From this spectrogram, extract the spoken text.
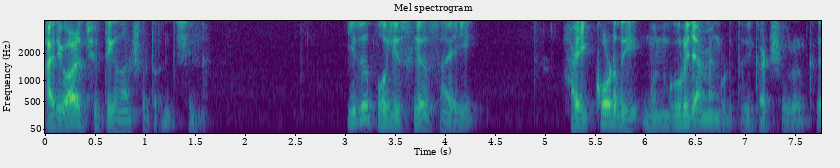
അരിവാൾ ചുറ്റിക നക്ഷത്രം ചിഹ്നം. ഇത് പോലീസ് കേസായി ഹൈക്കോടതി മുൻകൂർ ജാമ്യം കൊടുത്തു ഈ കക്ഷികൾക്ക്.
